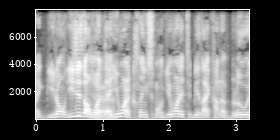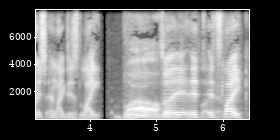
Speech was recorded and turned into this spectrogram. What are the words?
Like you don't you just don't want that. You want a clean smoke. You want it to be like kind of bluish and like just light. Blue, Wow. So blue it, is it it's like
